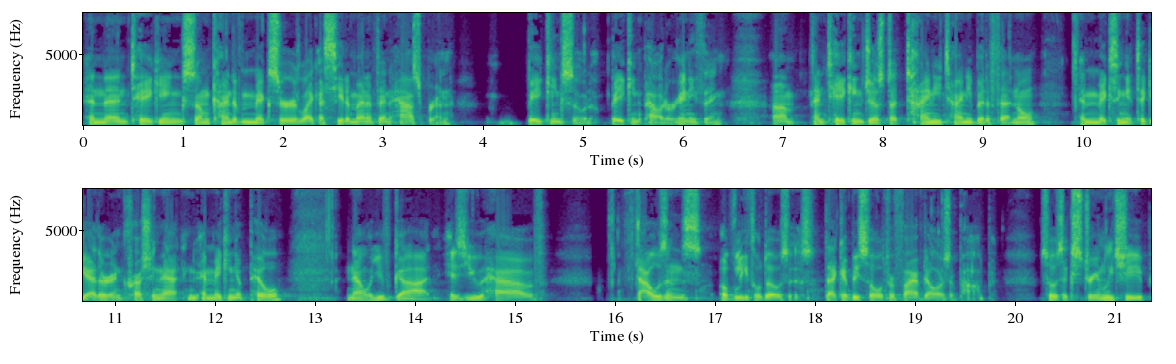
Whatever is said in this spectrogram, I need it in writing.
and then taking some kind of mixer like acetaminophen, aspirin, baking soda, baking powder, anything, um, and taking just a tiny, tiny bit of fentanyl and mixing it together and crushing that and, and making a pill. Now what you've got is you have thousands of lethal doses that can be sold for $5 a pop. So it's extremely cheap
